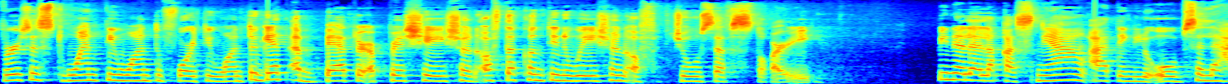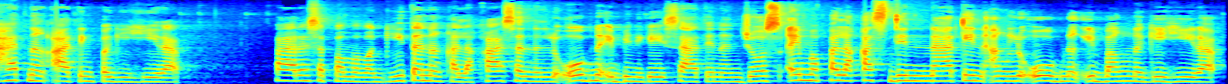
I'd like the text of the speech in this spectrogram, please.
verses 21 to 41 to get a better appreciation of the continuation of Joseph's story. Pinalalakas niya ang ating loob sa lahat ng ating paghihirap para sa pamamagitan ng kalakasan ng loob na ibinigay sa atin ng Diyos ay mapalakas din natin ang loob ng ibang naghihirap.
